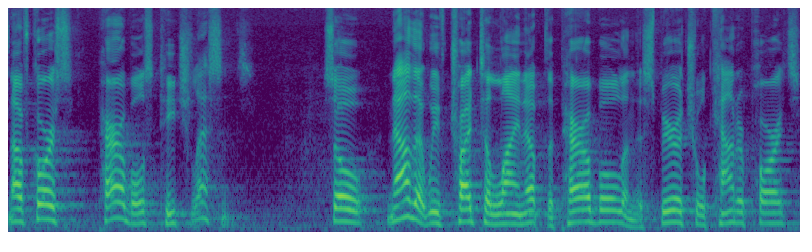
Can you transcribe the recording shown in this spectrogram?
Now of course, parables teach lessons. So now that we've tried to line up the parable and the spiritual counterparts,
